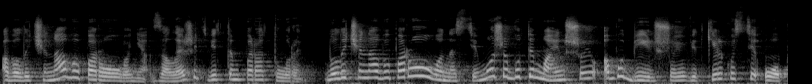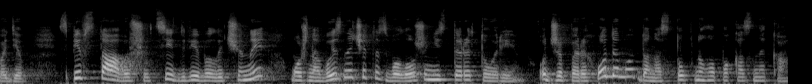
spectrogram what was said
а величина випаровування залежить від температури. Величина випаровуваності може бути меншою або більшою від кількості опадів. Співставивши ці дві величини, можна визначити зволоженість території. Отже, переходимо до наступного показника.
